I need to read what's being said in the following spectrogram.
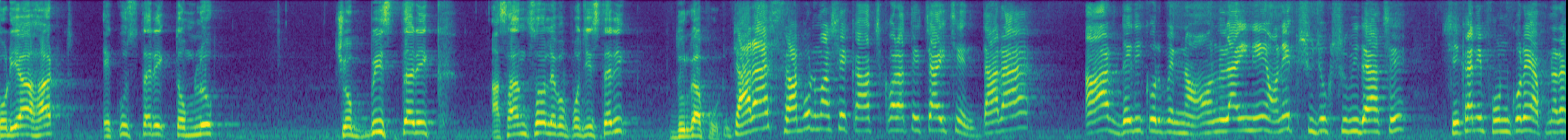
গড়িয়াহাট একুশ তারিখ তমলুক চব্বিশ তারিখ আসানসোল এবং পঁচিশ তারিখ দুর্গাপুর। যারা শ্রাবণ মাসে কাজ করাতে চাইছেন তারা আর দেরি করবেন না। অনলাইনে অনেক সুযোগ সুবিধা আছে। সেখানে ফোন করে আপনারা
